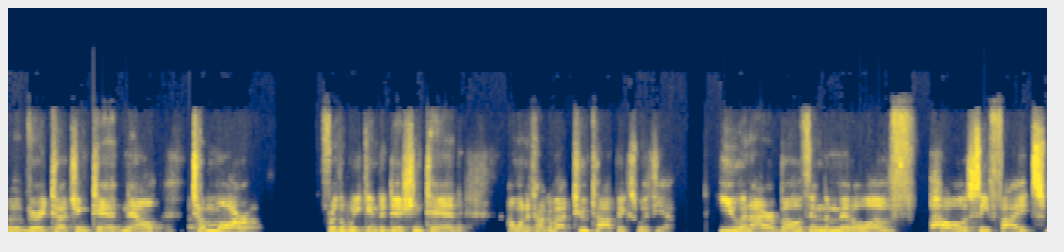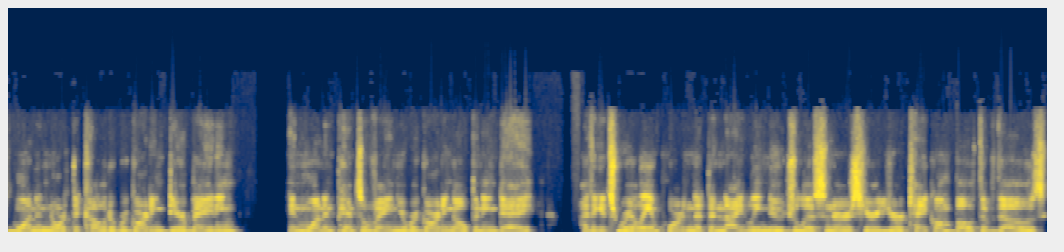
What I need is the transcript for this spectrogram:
very touching, Ted. Now, tomorrow, for the weekend edition, Ted, I want to talk about two topics with you. You and I are both in the middle of policy fights, one in North Dakota regarding deer baiting and one in Pennsylvania regarding opening day. I think it's really important that the Nightly Nuge listeners hear your take on both of those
